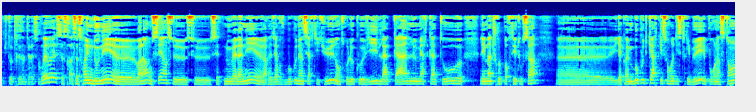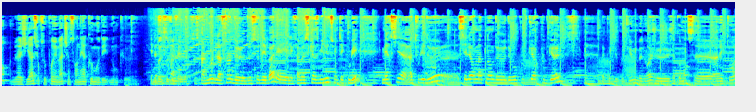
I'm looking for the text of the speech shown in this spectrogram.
plutôt très intéressant. Ouais, ouais, ça sera, ça sera une donnée. Euh, voilà, on sait, hein, ce, cette nouvelle année euh, réserve beaucoup d'incertitudes entre le Covid, la Cannes, le mercato, les matchs reportés, tout ça. Euh, il y a quand même beaucoup de cartes qui sont redistribuées et pour l'instant, la GIA sur ce premier match s'en est accommodée. Donc, euh, ben, ce, sera le, mot de la fin de, ce débat. Les, fameuses 15 minutes sont écoulées. Merci à, tous les deux. Euh, c'est l'heure maintenant de, vos coups de cœur, coups de gueule. Bah, comme de coutume, Benoît, je, commence avec toi.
